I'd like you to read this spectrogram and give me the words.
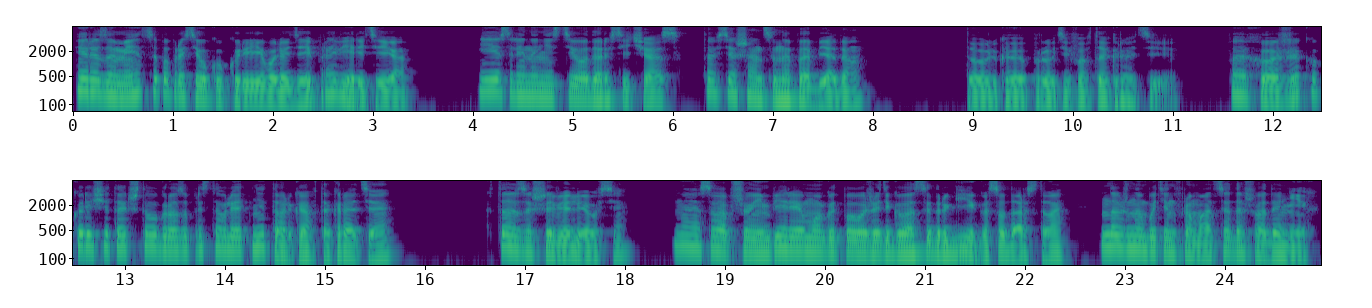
и, разумеется, попросил Кукури и его людей проверить ее. Если нанести удар сейчас, то все шансы на победу. Только против автократии. Похоже, Кукури считает, что угрозу представляет не только автократия. Кто зашевелился? На ослабшую империю могут положить глаз и другие государства. Должно быть, информация дошла до них.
